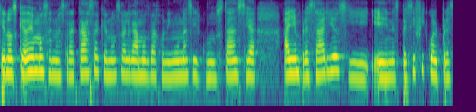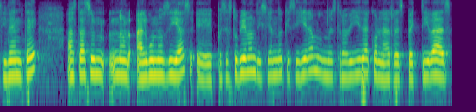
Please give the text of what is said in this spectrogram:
que nos quedemos en nuestra casa, que no salgamos bajo ninguna circunstancia. Hay empresarios y, en específico el presidente, hasta hace algunos días, eh, pues estuvieron diciendo que siguiéramos nuestra vida con las respectivas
